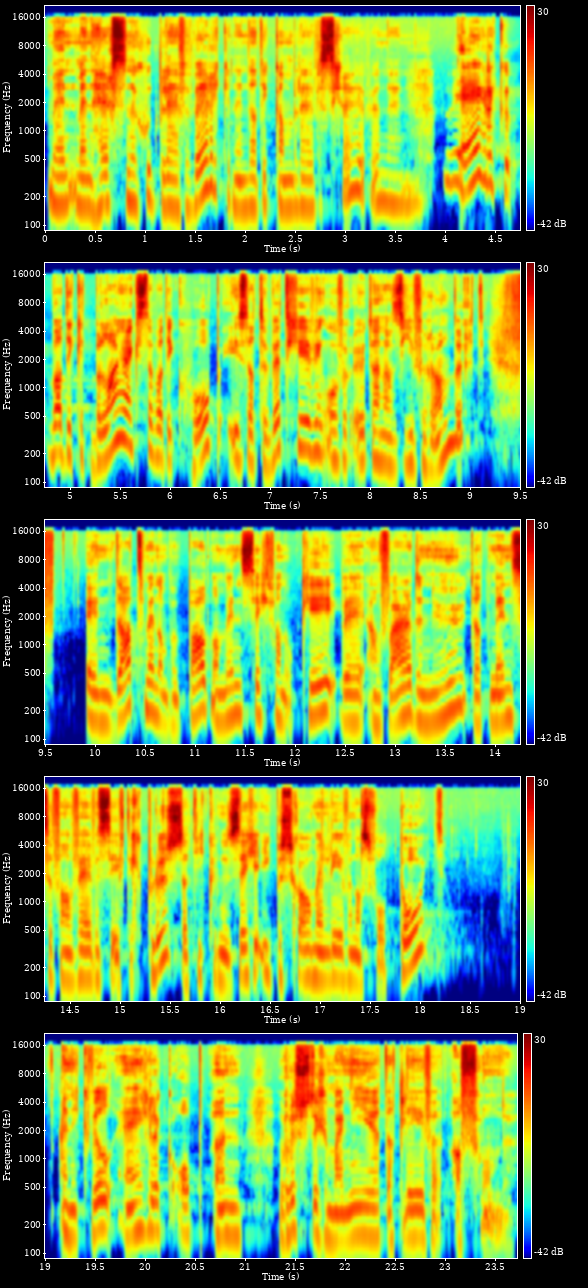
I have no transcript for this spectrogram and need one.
mijn, mijn hersenen goed blijven werken en dat ik kan blijven schrijven. En eigenlijk, wat ik het belangrijkste wat ik hoop, is dat de wetgeving over euthanasie verandert. En dat men op een bepaald moment zegt van oké, wij aanvaarden nu dat mensen van 75 plus, dat die kunnen zeggen ik beschouw mijn leven als voltooid. En ik wil eigenlijk op een rustige manier dat leven afronden.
